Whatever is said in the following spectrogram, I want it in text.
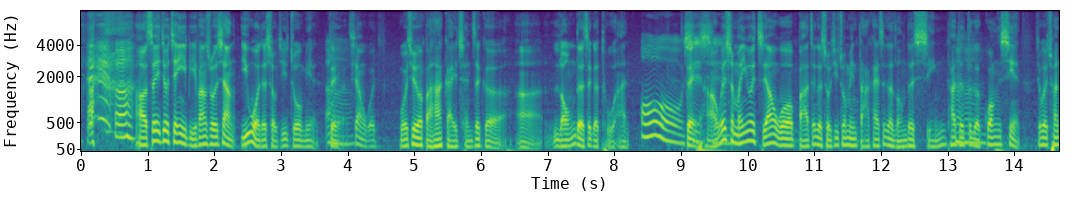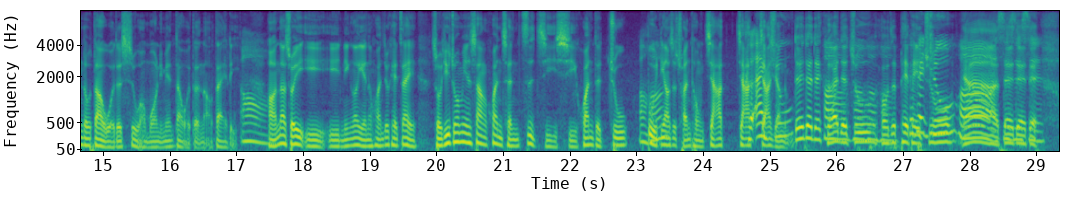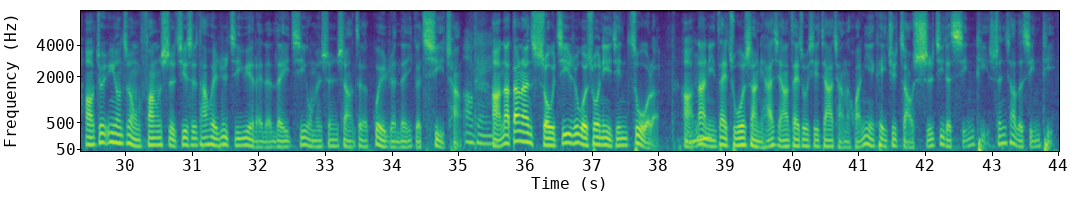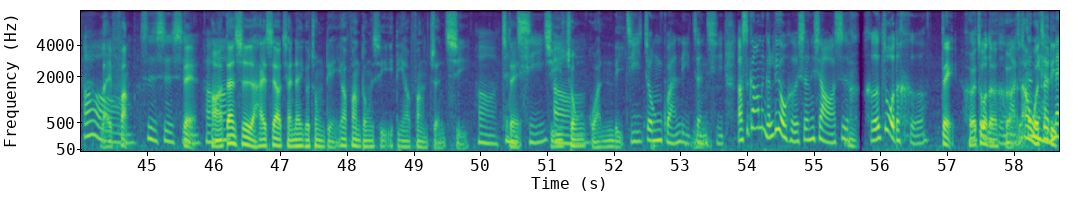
好，所以就建议，比方说像以我的手机桌面，对，像。我我就要把它改成这个呃龙的这个图案。哦，对，好，为什么？因为只要我把这个手机桌面打开，这个龙的形，它的这个光线就会穿透到我的视网膜里面，到我的脑袋里。哦。好，那所以以以您而言的话，你就可以在手机桌面上换成自己喜欢的猪，不一定要是传统家家家养，对对对，可爱的猪或者佩佩猪呀，对对对，哦，就运用这种方式，其实它会日积月累的累积我们身上这个贵人的一个气。气场，OK，好，那当然，手机如果说你已经做了，好，那你在桌上，你还想要再做一些加强的话，你也可以去找实际的形体、生肖的形体来放，是是是，对，好，但是还是要强调一个重点，要放东西一定要放整齐。啊，整齐，集中管理，集中管理整齐。老师刚刚那个六合生肖啊，是合作的合。对合作的合，那我这里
